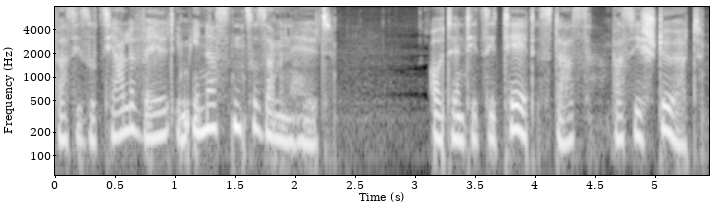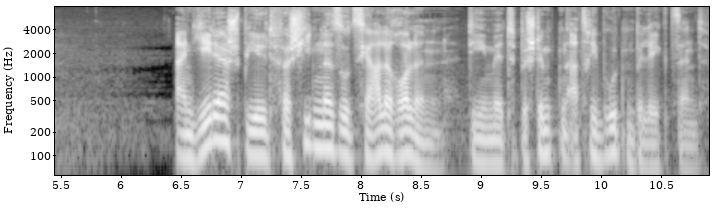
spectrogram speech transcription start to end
was die soziale Welt im Innersten zusammenhält. Authentizität ist das, was sie stört. Ein jeder spielt verschiedene soziale Rollen, die mit bestimmten Attributen belegt sind.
